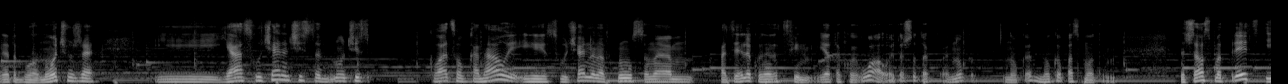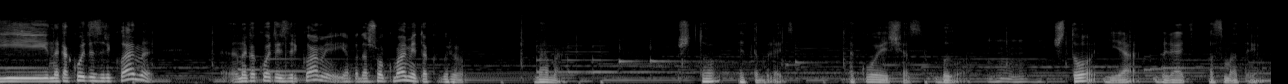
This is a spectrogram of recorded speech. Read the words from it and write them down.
Это была ночь уже, и я случайно чисто, ну, чисто клацал каналы и случайно наткнулся на по телеку на этот фильм. Я такой, вау, это что такое? Ну-ка, ну-ка, ну-ка посмотрим. Начал смотреть, и на какой-то из рекламы, на какой-то из рекламы я подошел к маме и такой говорю, мама, что это, блядь, такое сейчас было? Что я, блядь, посмотрел?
